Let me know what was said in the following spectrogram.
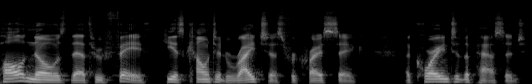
Paul knows that through faith he is counted righteous for Christ's sake, according to the passage,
